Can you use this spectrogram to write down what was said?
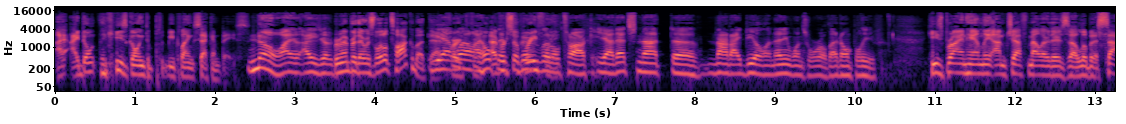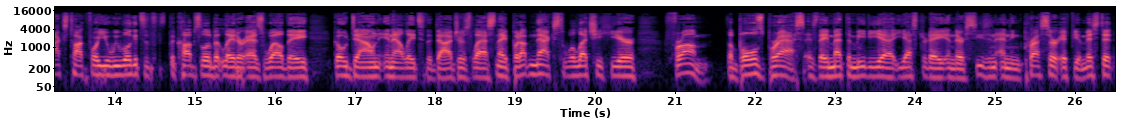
I, I don't think he's going to pl- be playing second base. No, I. I uh, Remember, there was a little talk about that. yeah, for- well, for I hope ever so very briefly. little talk. Yeah, that's not uh, not ideal in anyone's world. I don't believe. He's Brian Hanley. I'm Jeff Meller. There's a little bit of Sox talk for you. We will get to the Cubs a little bit later as well. They go down in LA to the Dodgers last night. But up next, we'll let you hear from the Bulls brass as they met the media yesterday in their season ending presser. If you missed it,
